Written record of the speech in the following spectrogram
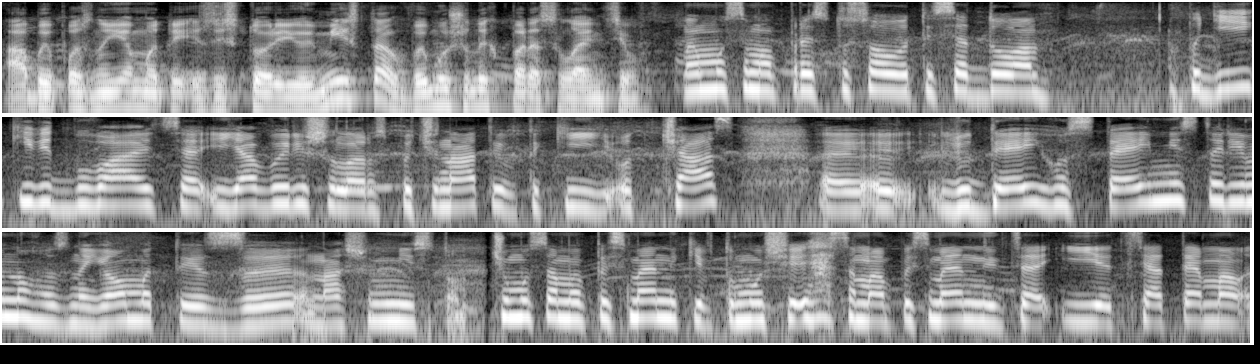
аби познайомити з історією міста вимушених переселенців. Ми мусимо пристосовуватися до подій, які відбуваються, і я вирішила розпочинати в такий от час е, людей, гостей міста Рівного знайомити з нашим містом. Чому саме письменників? Тому що я сама письменниця, і ця тема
